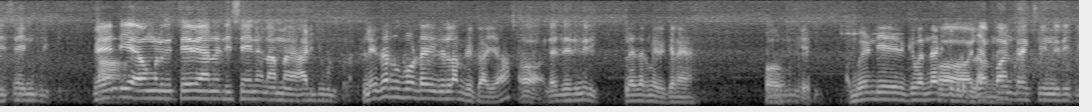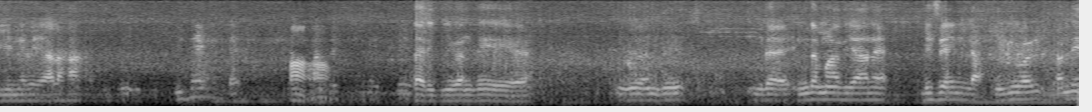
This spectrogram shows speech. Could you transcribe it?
டிசைன் இருக்கு. வேண்டிய அவங்களுக்கு தேவையான டிசைனை நம்ம அடிச்சு கொடுக்கலாம். லெதர் போட்ட இதெல்லாம் இருக்கா ஐயா? ஓ லெதர் மாரி லெதர் இருக்கனே. ஓகே வேண்டிய இருக்கு வந்து அடிச்சு கொடுக்கலாம் ஜப்பான் ட்ரெக்ஸின் இருக்கு. நிறைய அழகா. டிசைன் ஆ. ஆ வந்து இது வந்து இந்த இந்த மாதிரியான டிசைன்ல இது வந்து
